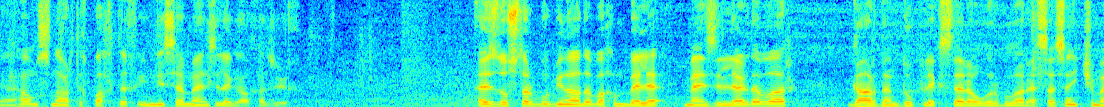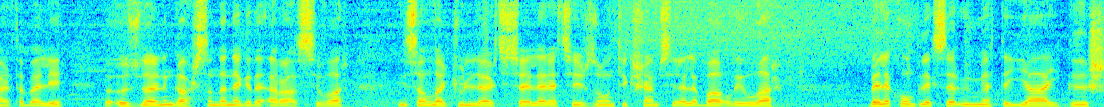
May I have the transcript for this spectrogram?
yəni hamısına artıq baxdıq. İndi isə mənzilə qalxacağıq. Əziz dostlar, bu binada baxın belə mənzillər də var. Garden duplekslər olur bunlar əsasən 2 mərtəbəli və özlərinin qarşısında nə qədər ərazisi var. İnsanlar güllər, çiçəklər əkir, zontik şəmsiyə ilə bağlayırlar. Belə komplekslər ümumiyyətlə yay, qış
